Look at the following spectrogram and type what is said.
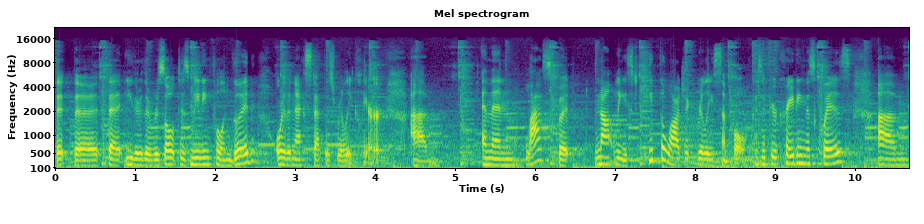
that that the that either the result is meaningful and good or the next step is really clear. Um, and then last but not least, keep the logic really simple. Because if you're creating this quiz, um,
